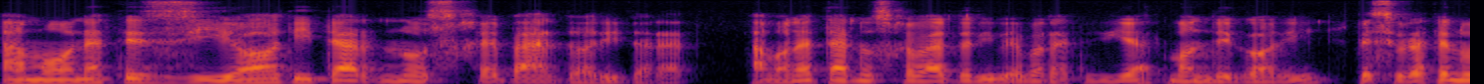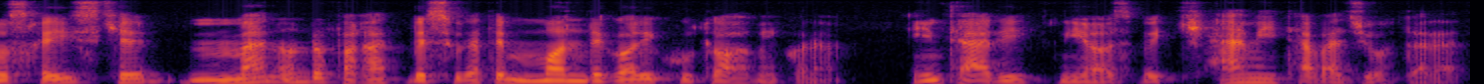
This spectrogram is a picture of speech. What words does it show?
امانت زیادی در نسخه برداری دارد. امانت در نسخه برداری به عبارت دیگر ماندگاری به صورت نسخه است که من آن را فقط به صورت ماندگاری کوتاه می کنم این تعریف نیاز به کمی توجه دارد.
